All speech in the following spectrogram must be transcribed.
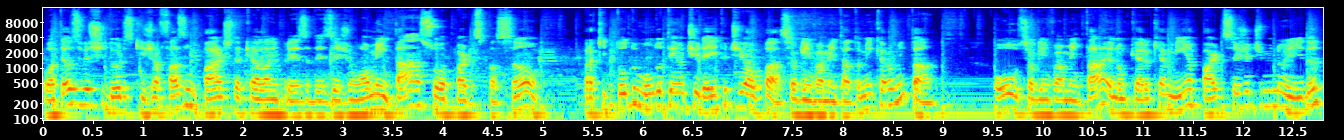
ou até os investidores que já fazem parte daquela empresa desejam aumentar a sua participação, para que todo mundo tenha o direito de, opa, se alguém vai aumentar, também quero aumentar ou se alguém vai aumentar, eu não quero que a minha parte seja diminuída,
